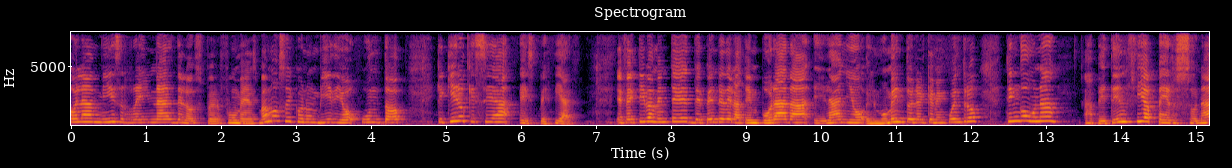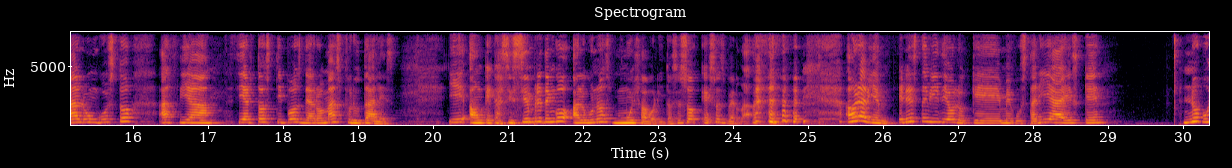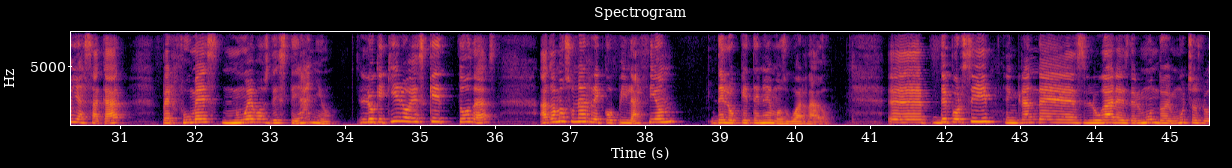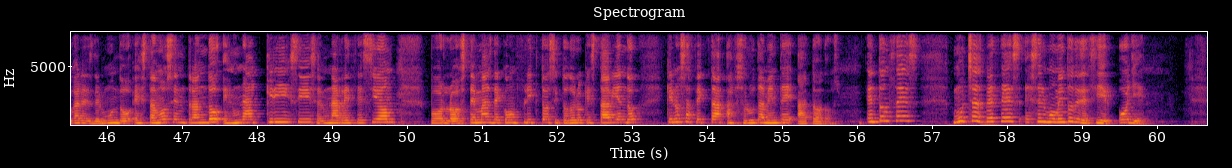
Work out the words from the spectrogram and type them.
Hola mis reinas de los perfumes. Vamos hoy con un vídeo, un top, que quiero que sea especial. Efectivamente, depende de la temporada, el año, el momento en el que me encuentro, tengo una apetencia personal, un gusto hacia ciertos tipos de aromas frutales. Y aunque casi siempre tengo algunos muy favoritos, eso, eso es verdad. Ahora bien, en este vídeo lo que me gustaría es que no voy a sacar perfumes nuevos de este año. Lo que quiero es que todas hagamos una recopilación de lo que tenemos guardado. Eh, de por sí, en grandes lugares del mundo, en muchos lugares del mundo, estamos entrando en una crisis, en una recesión, por los temas de conflictos y todo lo que está habiendo que nos afecta absolutamente a todos. Entonces, muchas veces es el momento de decir, oye,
